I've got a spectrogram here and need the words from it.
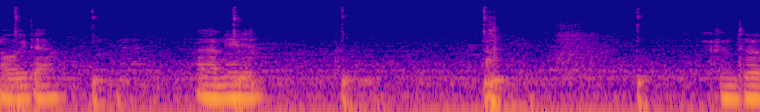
Lower it down. I don't need it. And uh,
